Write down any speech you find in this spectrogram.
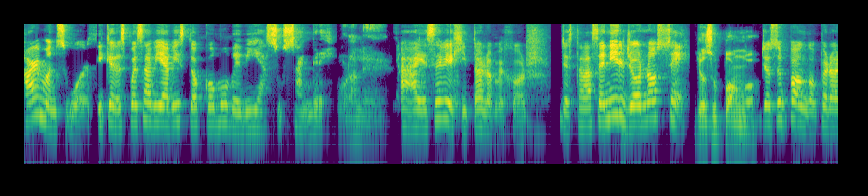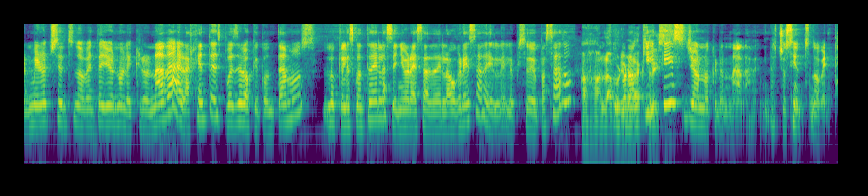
Harmondsworth y que después había visto cómo bebía su sangre. Órale. A ese viejito a lo mejor ya estaba senil, yo no sé. Yo supongo. Yo supongo, pero en 1890 yo no le creo nada a la gente después de lo que contamos, lo que les conté de la señora esa de la ogresa del, episodio pasado. Ajá, la primera bronquitis, yo no creo nada en 1890.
